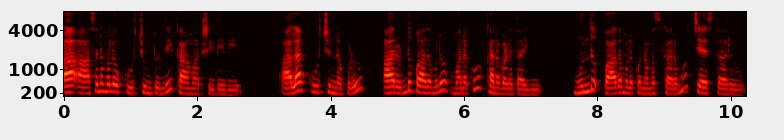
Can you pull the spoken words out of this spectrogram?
ఆ ఆసనములో కూర్చుంటుంది కామాక్షిదేవి అలా కూర్చున్నప్పుడు ఆ రెండు పాదములు మనకు కనబడతాయి. ముందు పాదములకు నమస్కారము చేస్తారు.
